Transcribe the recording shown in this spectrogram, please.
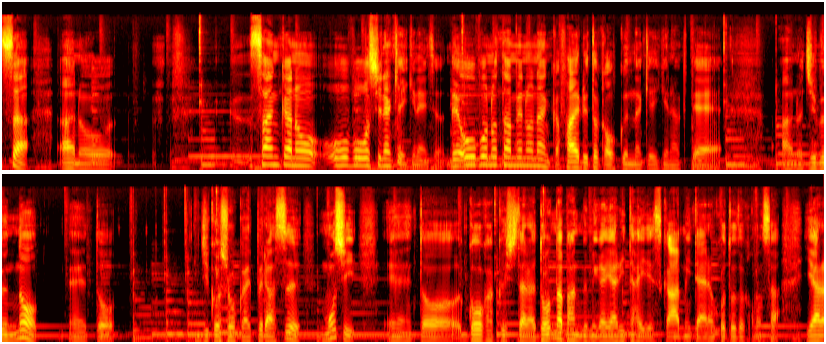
さ、あの、参加の応募をしなきゃいけないんですよ。で、応募のためのなんかファイルとか送んなきゃいけなくて、あの自分の、えっ、ー、と、自己紹介プラスもし、えーと、合格したらどんな番組がやりたいですか？みたいなこととかもさや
